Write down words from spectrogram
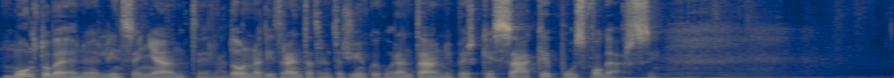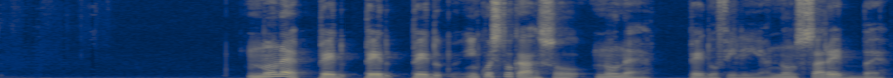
molto bene l'insegnante, la donna di 30, 35, 40 anni, perché sa che può sfogarsi. Non è ped, ped, ped, in questo caso non è pedofilia, non sarebbe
